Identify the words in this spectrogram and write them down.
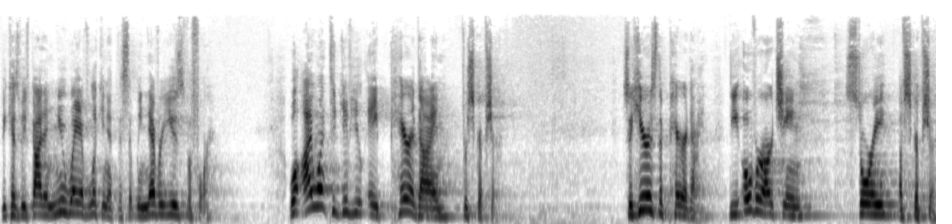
because we've got a new way of looking at this that we never used before. Well, I want to give you a paradigm for Scripture. So here's the paradigm, the overarching story of Scripture.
